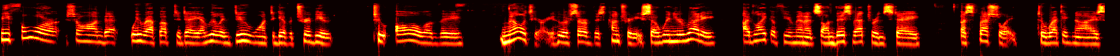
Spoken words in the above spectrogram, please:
before, Sean, that we wrap up today, I really do want to give a tribute to all of the military who have served this country. So when you're ready, I'd like a few minutes on this Veterans Day, especially to recognize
